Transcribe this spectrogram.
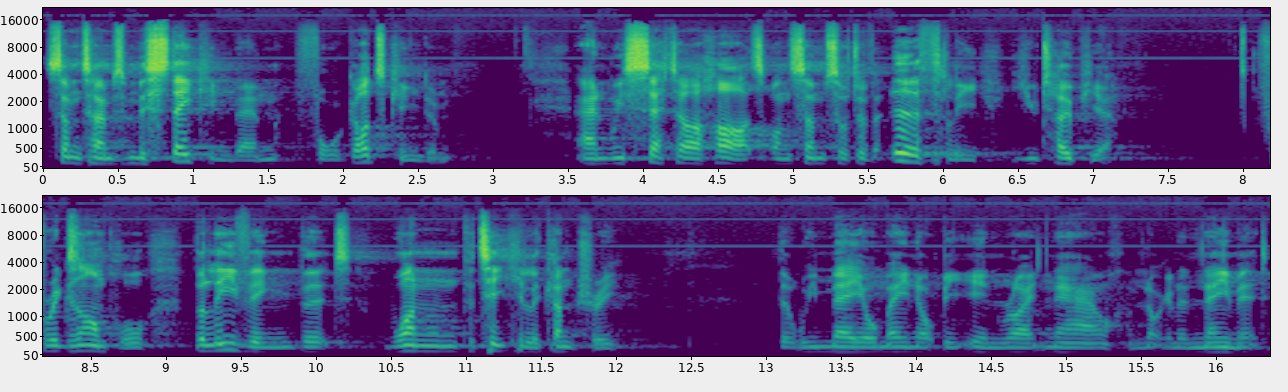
sometimes mistaking them for God's kingdom. And we set our hearts on some sort of earthly utopia. For example, believing that one particular country that we may or may not be in right now. I'm not going to name it,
